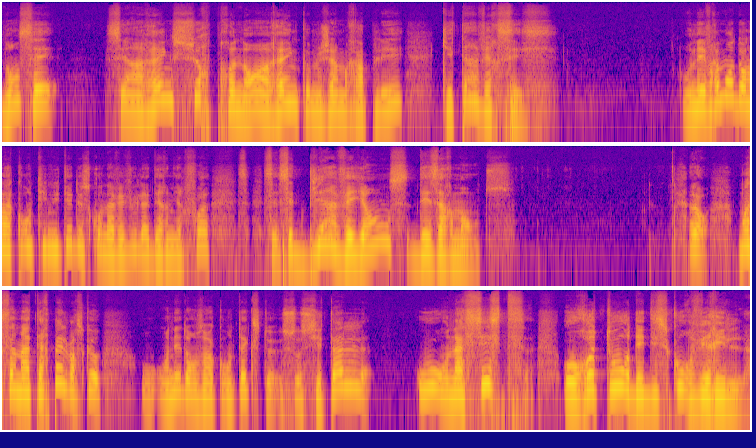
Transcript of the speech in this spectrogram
Non, c'est, c'est un règne surprenant, un règne, comme j'aime rappeler, qui est inversé. On est vraiment dans la continuité de ce qu'on avait vu la dernière fois, cette bienveillance désarmante. Alors, moi, ça m'interpelle parce qu'on est dans un contexte sociétal où on assiste au retour des discours virils.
